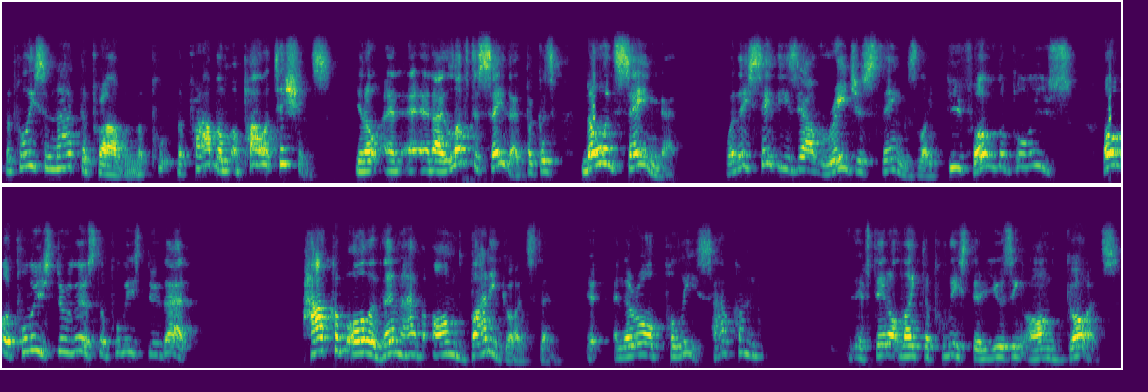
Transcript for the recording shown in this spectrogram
the police are not the problem. The, the problem are politicians. You know, and and I love to say that because no one's saying that when they say these outrageous things like defund the police, oh, the police do this, the police do that. How come all of them have armed bodyguards then? And they're all police. How come if they don't like the police, they're using armed guards?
